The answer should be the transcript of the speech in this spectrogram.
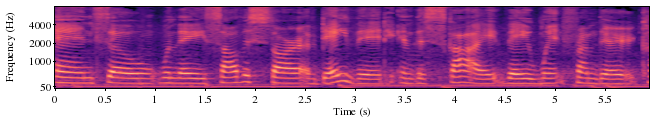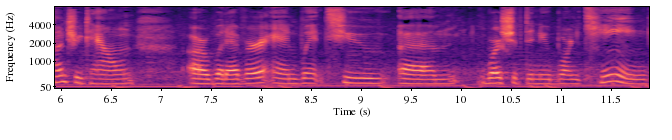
And so when they saw the Star of David in the sky, they went from their country town or whatever and went to um, worship the newborn king.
